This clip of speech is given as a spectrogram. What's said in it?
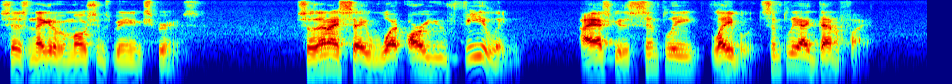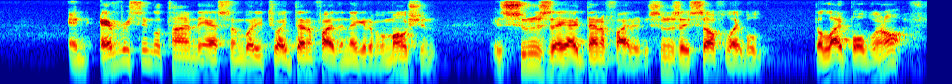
says negative emotions being experienced. So then I say, What are you feeling? I ask you to simply label it, simply identify it. And every single time they ask somebody to identify the negative emotion, as soon as they identified it, as soon as they self labeled, the light bulb went off.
